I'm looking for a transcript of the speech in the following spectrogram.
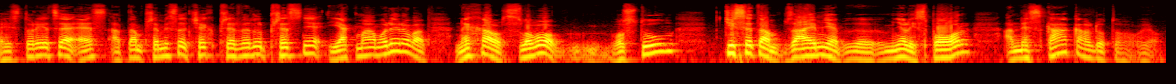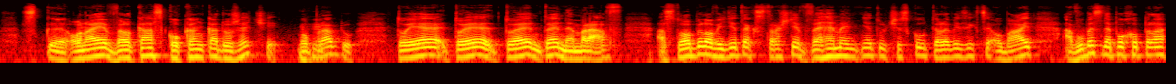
historie CS a tam Přemysl Čech předvedl přesně, jak má moderovat. Nechal slovo hostům, ti se tam vzájemně eh, měli spor a neskákal do toho. Jo. Eh, ona je velká skokanka do řeči, mhm. opravdu. To je, to je, to je, to je nemrav a z toho bylo vidět, jak strašně vehementně tu českou televizi chce obhájit a vůbec nepochopila,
